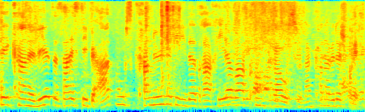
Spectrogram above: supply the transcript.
dekanüliert, das heißt, die Beatmungskanüle, die in der Trachea war, kommt raus. Und dann kann er wieder sprechen.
